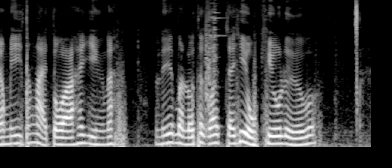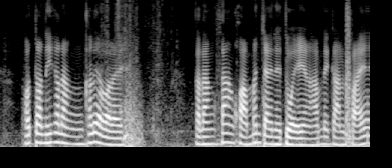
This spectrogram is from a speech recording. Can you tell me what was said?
ยังมีตั้งหลายตัวให้ยิงนะอันนี้เหมือนรู้สึกว่าจะหิวคิวหรือ เพราะตอนนี้กำลังเขาเรียกว่าอะไรกำลังสร้างความมั่นใจในตัวเองครับ ในการไฟ์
